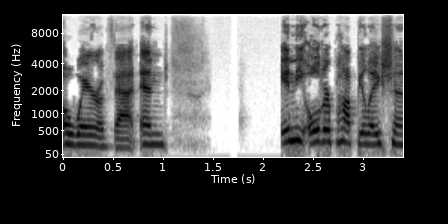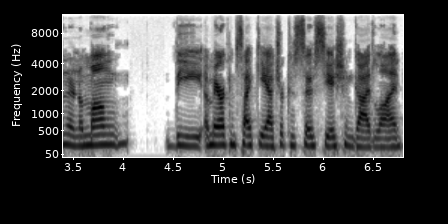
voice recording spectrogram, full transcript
aware of that. And in the older population and among the american psychiatric association guideline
